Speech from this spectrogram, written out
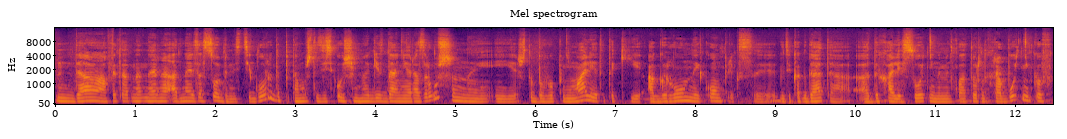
Да, это, наверное, одна из особенностей города, потому что здесь очень многие здания разрушены, и чтобы вы понимали, это такие огромные комплексы, где когда-то отдыхали сотни номенклатурных работников.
